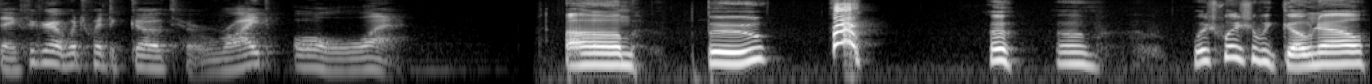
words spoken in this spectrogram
They figure out which way to go to, right or left. Um, Boo? Ah! Uh, um, which way should we go now?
